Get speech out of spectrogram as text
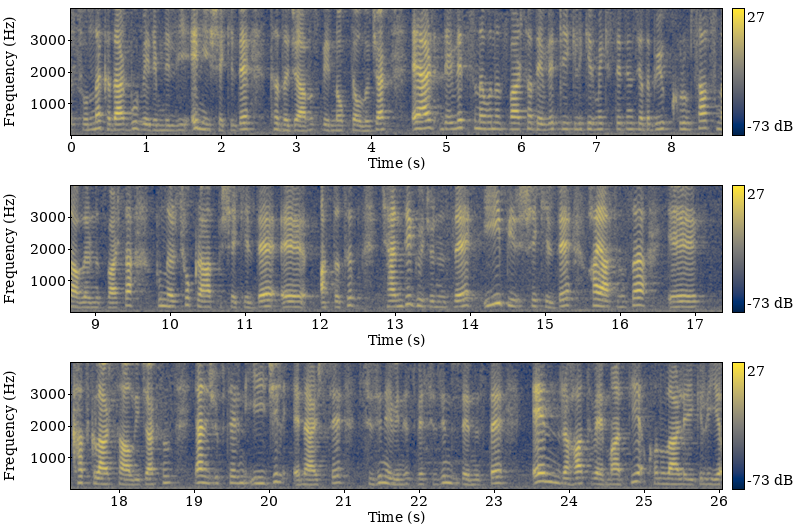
sonuna kadar bu verimliliği en iyi şekilde tadacağınız bir nokta olacak. Eğer devlet sınavınız varsa, devletle ilgili girmek istediğiniz ya da büyük kurumsal sınavlarınız varsa bunları çok rahat bir şekilde e, atlatıp kendi gücünüzle iyi bir şekilde hayatınıza e, katkılar sağlayacaksınız. Yani Jüpiter'in iyicil enerjisi sizin eviniz ve sizin düzeninizde en rahat ve maddi konularla ilgili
